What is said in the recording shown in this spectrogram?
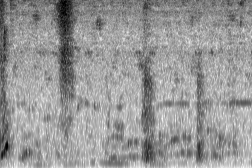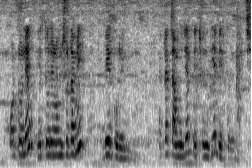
আমি পটলের ভেতরের অংশটা আমি বের করে নেব। একটা চামচের পেছন দিয়ে বের করে নিচ্ছি।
